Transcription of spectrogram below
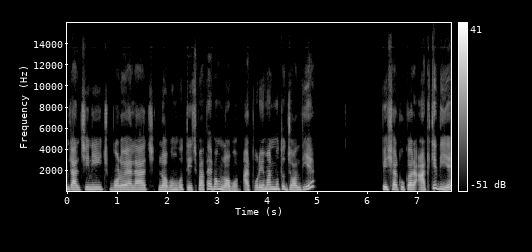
দালচিনি বড় এলাচ লবঙ্গ তেজপাতা এবং লবণ। আর পরিমাণ মতো জল দিয়ে প্রেসার কুকার আটকে দিয়ে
